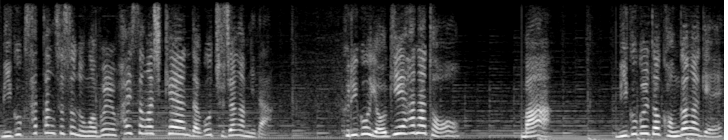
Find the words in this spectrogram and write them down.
미국 사탕수수 농업을 활성화시켜야 한다고 주장합니다. 그리고 여기에 하나 더. 마. 미국을 더 건강하게.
